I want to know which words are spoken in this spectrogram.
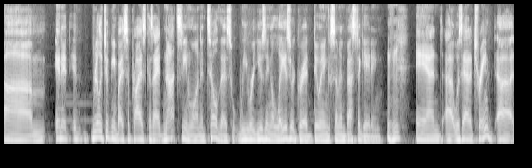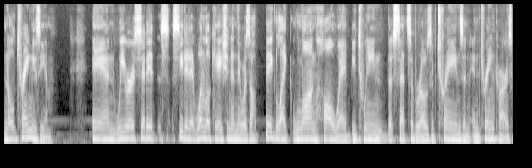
Um and it, it really took me by surprise because I had not seen one until this. We were using a laser grid doing some investigating Mhm. and uh, was at a train, uh, an old train museum. And we were seated, seated at one location, and there was a big, like, long hallway between the sets of rows of trains and, and train cars.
